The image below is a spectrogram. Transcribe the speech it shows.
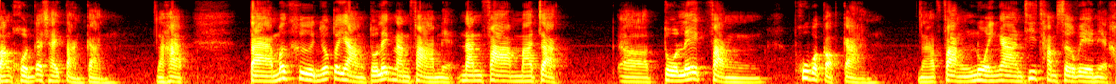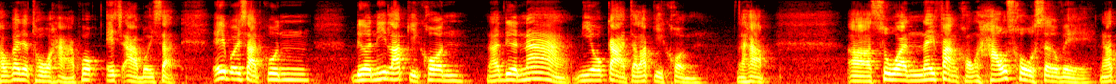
บางคนก็ใช้ต่างกันนะครับ แต่เมื่อคืนยกตัวอย่างตัวเลขนันฟาร์มเนี่ยนันฟาร์มมาจากตัวเลขฝั่งผู้ประกอบการนะฝั่งหน่วยงานที่ทำเซอร์เวยเนี่ยเขาก็จะโทรหาพวก HR บริษัทเอ้ยบริษัทคุณเดือนนี้รับกี่คนนะเดือนหน้ามีโอกาสจะรับกี่คนนะครับ ส่วนในฝั่งของ household survey นะ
